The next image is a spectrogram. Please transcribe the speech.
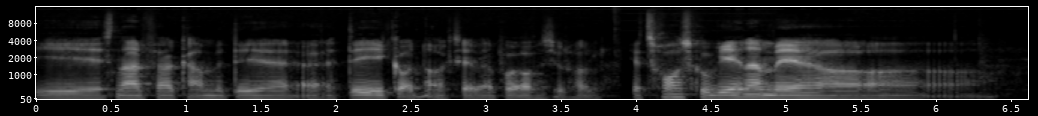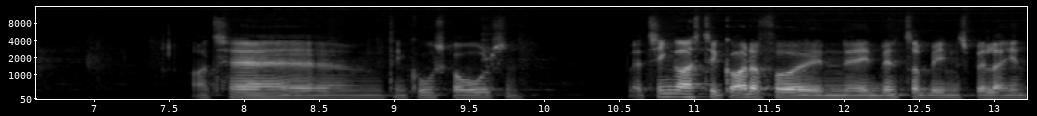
i snart 40 kampe, det er, det er ikke godt nok til at være på et offensivt hold. Jeg tror sgu, vi ender med at, at tage øh, den gode Skov Olsen. Jeg tænker også, det er godt at få en, en venstrebenende spiller ind,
